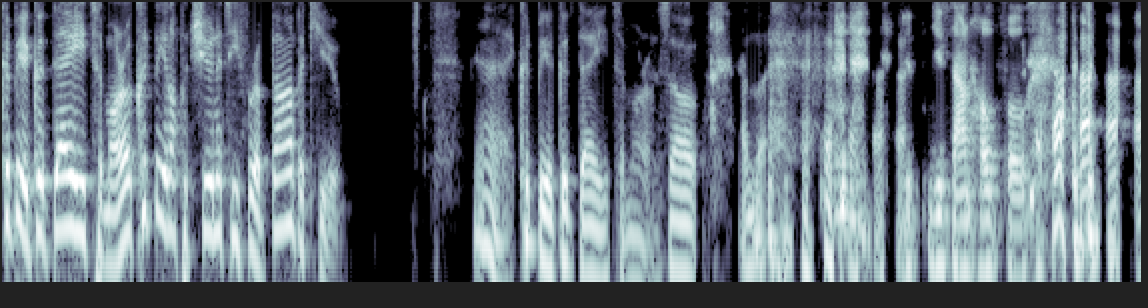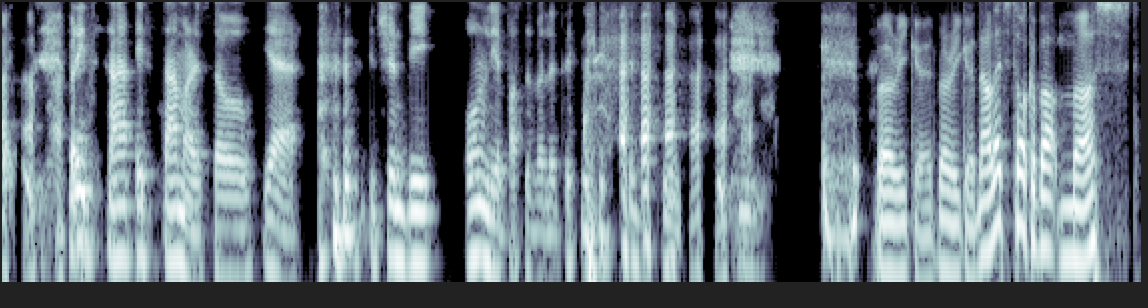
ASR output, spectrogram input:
could be a good day tomorrow. Could be an opportunity for a barbecue. Yeah, it could be a good day tomorrow. So, you sound hopeful, but it's it's summer, so yeah, it shouldn't be only a possibility. Very good, very good. Now let's talk about must.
